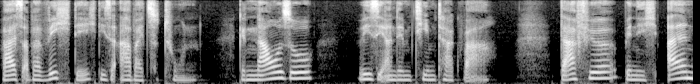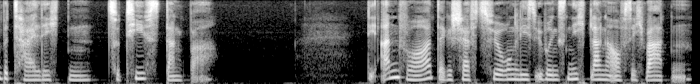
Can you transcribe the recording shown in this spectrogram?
war es aber wichtig, diese Arbeit zu tun. Genauso wie sie an dem Teamtag war. Dafür bin ich allen Beteiligten zutiefst dankbar. Die Antwort der Geschäftsführung ließ übrigens nicht lange auf sich warten.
